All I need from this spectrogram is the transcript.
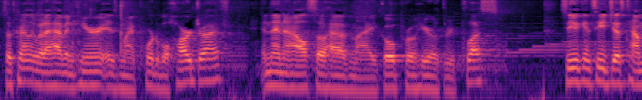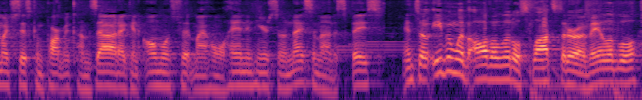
So currently what I have in here is my portable hard drive. And then I also have my GoPro Hero 3 Plus. So you can see just how much this compartment comes out. I can almost fit my whole hand in here, so a nice amount of space. And so even with all the little slots that are available,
